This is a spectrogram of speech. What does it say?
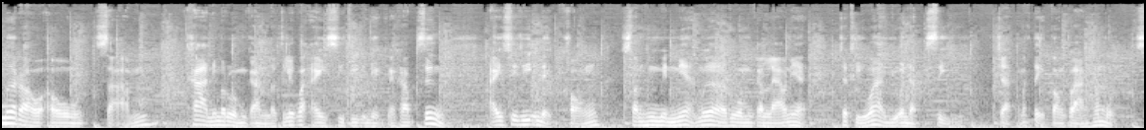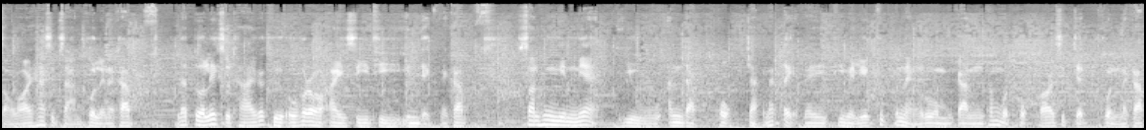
เมื่อเราเอา 3 ค่านี้มารวมกัน เราจะเรียกว่า ICT Index นะครับ ซึ่ง ICT Index ของซอนฮึงมินเนี่ยเมื่อรวมกันแล้วเนี่ยจะถือว่าอยู่อันดับ 4 จากนักเตะกองกลางทั้งหมด 253 คนเลยนะครับ และตัวเลขสุดท้ายก็คือ overall ICT Index นะครับ ซอนฮึงมินเนี่ยอยู่อันดับ 6 จากนักเตะในพรีเมียร์ลีกทุกตำแหน่งรวมกันทั้งหมด 617 คนนะครับ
